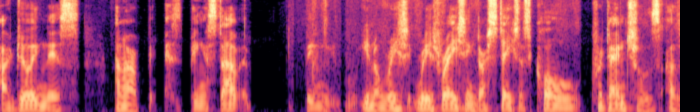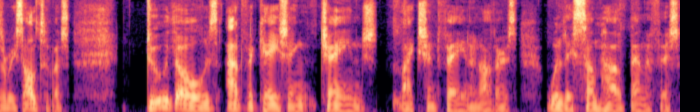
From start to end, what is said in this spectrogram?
are doing this and are being established, being you know re- reiterating their status quo credentials as a result of it, do those advocating change, like Sinn Féin and others, will they somehow benefit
